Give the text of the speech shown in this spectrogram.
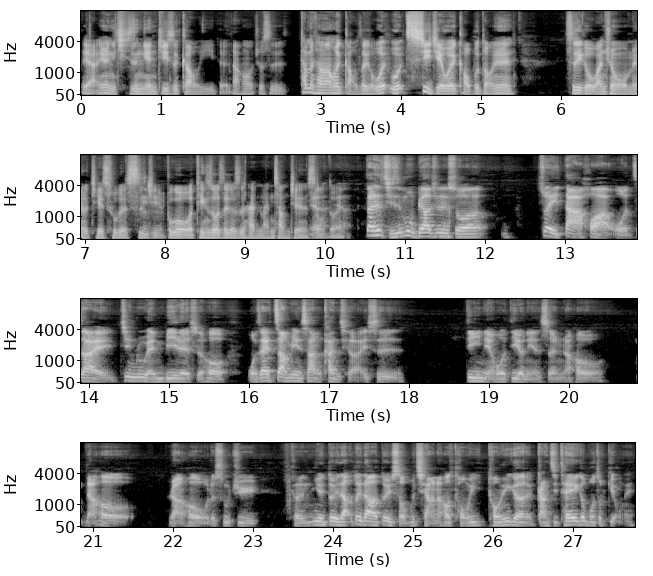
对呀，因为你其实年纪是高一的，然后就是他们常常会搞这个，我我细节我也搞不懂，因为是一个完全我没有接触的世界。嗯、不过我听说这个是还蛮常见的手段。Yeah, yeah. 但是其实目标就是说最大化。我在进入 MBA 的时候，我在账面上看起来是第一年或第二年生，然后然后然后我的数据可能因为对到对到的对手不强，然后同一同一个港吉泰一个波都囧诶。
